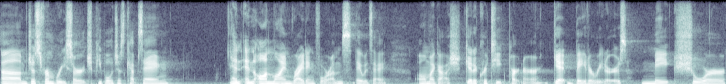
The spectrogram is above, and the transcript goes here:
um, just from research, people just kept saying, and, and online writing forums, they would say, oh my gosh, get a critique partner, get beta readers, make sure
